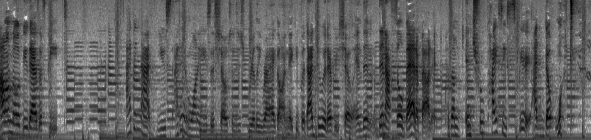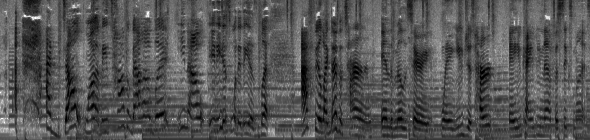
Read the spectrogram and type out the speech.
I don't know if you guys have peeped. I did not use I didn't want to use this show to just really rag on Nicki, but I do it every show and then then I feel bad about it because I'm in true Pisces spirit. I don't want to I don't want to be talking about her, but you know, it is what it is. But I feel like there's a term in the military when you just hurt and you can't do nothing for six months.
